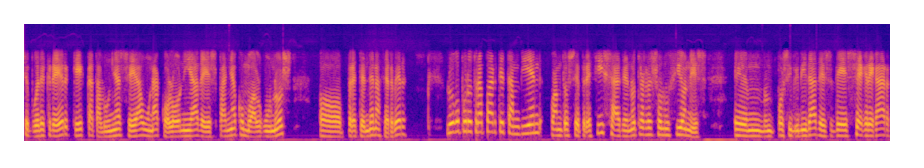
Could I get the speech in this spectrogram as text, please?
se puede creer que Cataluña sea una colonia de España como algunos pretenden hacer ver. Luego, por otra parte, también cuando se precisan en otras resoluciones em, posibilidades de segregar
